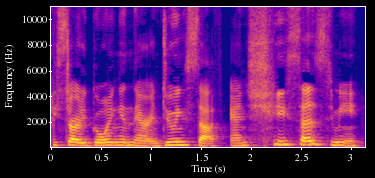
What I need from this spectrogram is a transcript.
She started going in there and doing stuff and she says to me,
